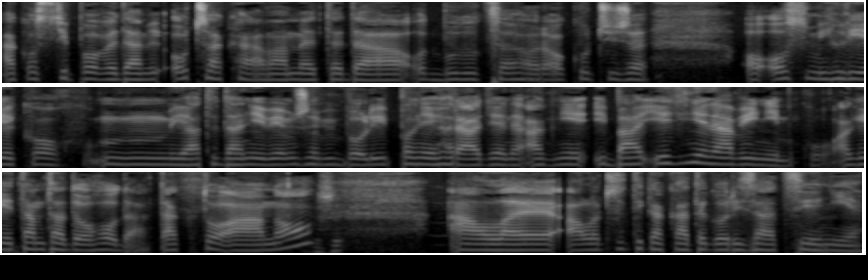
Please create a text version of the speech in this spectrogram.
ako ste povedali, očakávame teda od budúceho roku, čiže o 8 liekoch mm, ja teda neviem, že by boli plne hradené, ak nie, iba jedine na výnimku, ak je tam tá dohoda, tak to áno, ale, ale čo týka kategorizácie, nie.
